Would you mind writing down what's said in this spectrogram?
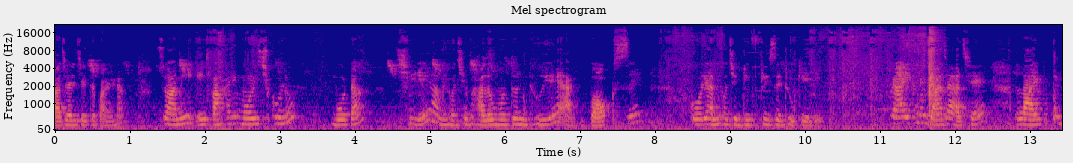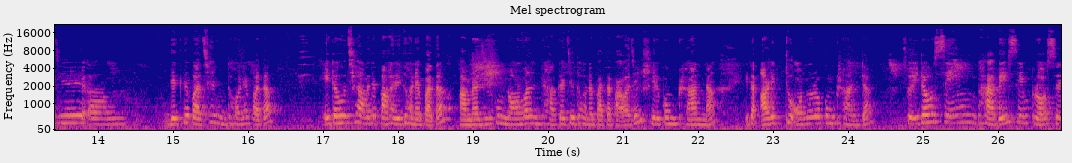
বাজারে যেতে পারে না। সো আমি এই পাহাড়ি মরিচগুলো, বোটা ছিঁড়ে আমি হচ্ছে ভালো মতন ধুয়ে এক বক্সে করে আমি হচ্ছে ডিপ ফ্রিজে ঢুকিয়ে দিই। প্রায় এখানে যা যা আছে লাইক এই যে দেখতে পাচ্ছেন ধনে পাতা এটা হচ্ছে আমাদের পাহাড়ি ধনে পাতা আমরা যেরকম নর্মাল ঢাকায় যে ধনে পাতা পাওয়া যায়, সেরকম ঘ্রাণ না। এটা আরেকটু অন্যরকম ঘ্রাণটা। তো এটাও সেমভাবেই সেম ভাবে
